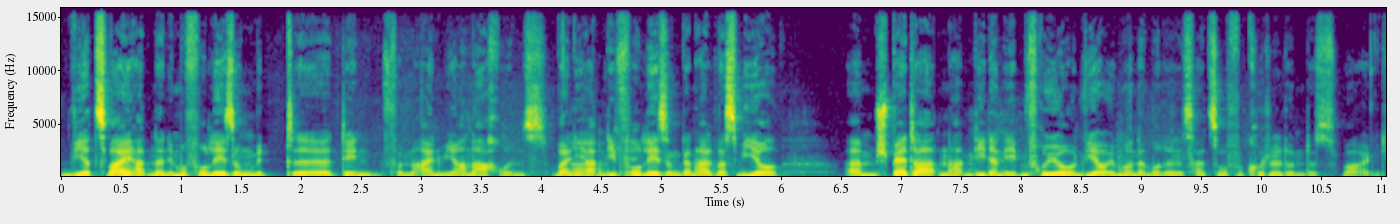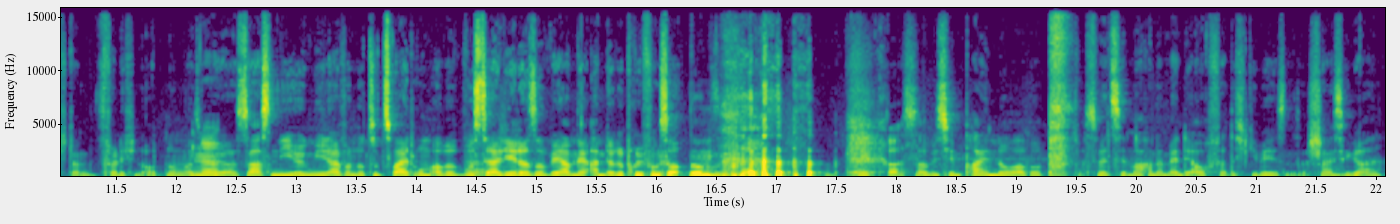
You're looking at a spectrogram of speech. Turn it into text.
wir zwei hatten dann immer Vorlesungen mit äh, denen von einem Jahr nach uns, weil die Ah, hatten die okay. Vorlesung dann halt, was wir ähm, später hatten, hatten die dann eben früher und wie auch immer. Und dann wurde das halt so verkuttelt und das war eigentlich dann völlig in Ordnung. Also Ja. wir saßen nie irgendwie einfach nur zu zweit rum, aber wusste halt jeder so, wir haben eine andere Prüfungsordnung. Okay, krass. Das war ein bisschen peinlich, aber pff, was willst du machen? Am Ende auch fertig gewesen. Das ist scheißegal.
